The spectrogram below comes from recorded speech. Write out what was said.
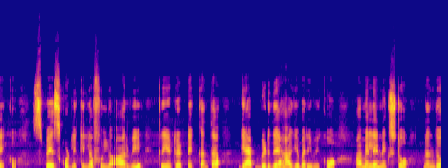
tech. Space ಕೊಡಲಿಕ್ಕಿಲ್ಲ, full R V creator tech ಅಂತ ಗ್ಯಾಪ್ ಬಿಡದೆ ಹಾಗೆ ಬರೀಬೇಕು. ಆಮೇಲೆ ನೆಕ್ಸ್ಟು ನಂದು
